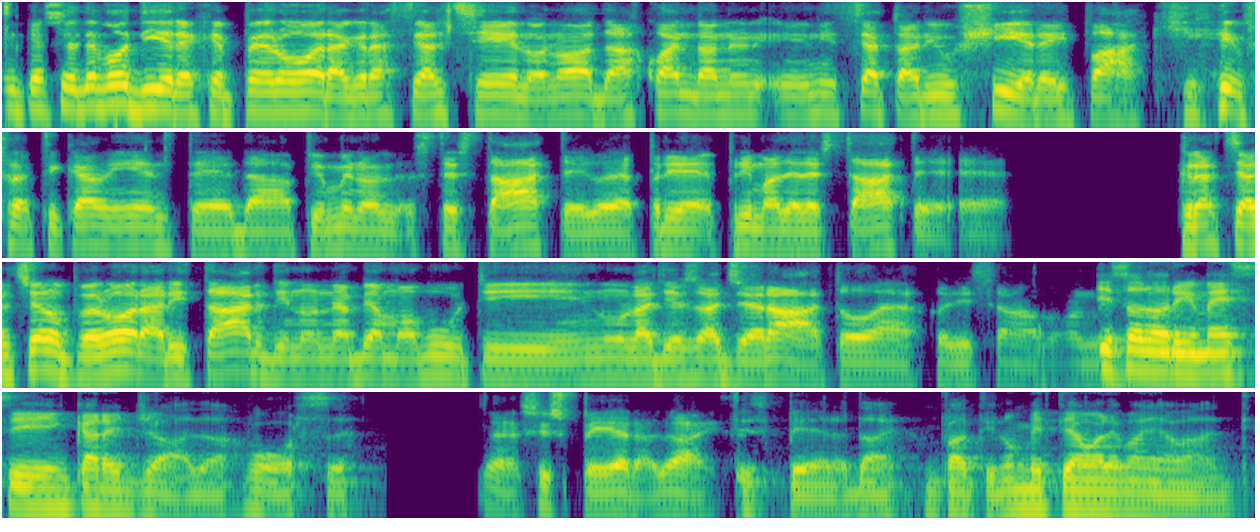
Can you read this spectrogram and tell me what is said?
anche se devo dire che per ora, grazie al cielo, no, da quando hanno iniziato a riuscire i pacchi, praticamente da più o meno quest'estate, eh, pre- prima dell'estate, eh, grazie al cielo per ora ritardi non ne abbiamo avuti nulla di esagerato, ecco, diciamo. Si sono rimessi in careggiata, forse. Eh, si spera, dai. Si spera, dai. Infatti, non mettiamo le mani avanti.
